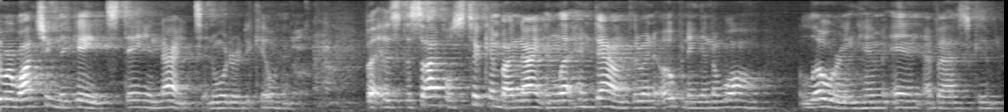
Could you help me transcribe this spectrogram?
were watching the gates day and night in order to kill him. But his disciples took him by night and let him down through an opening in the wall, lowering him in a basket.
